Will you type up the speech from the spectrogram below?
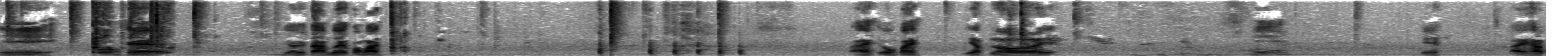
นี่ของแท้เดี๋ยวตามด้วยของหวานไปลงไป เรียบร้อยนี่โอเคไปครับ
